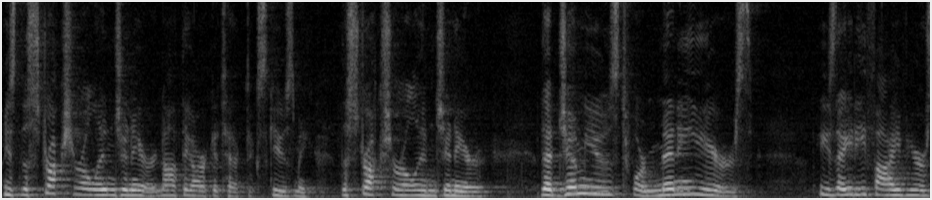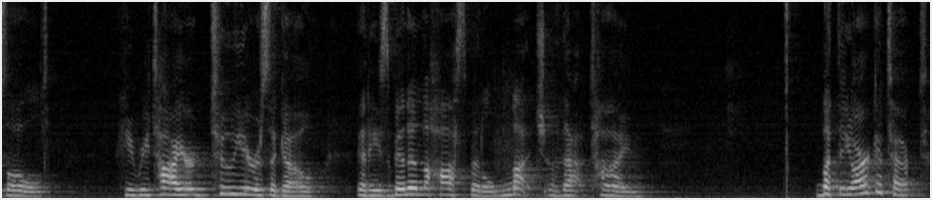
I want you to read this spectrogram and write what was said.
he's the structural engineer, not the architect, excuse me, the structural engineer that Jim used for many years. He's 85 years old. He retired two years ago, and he's been in the hospital much of that time. But the architect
